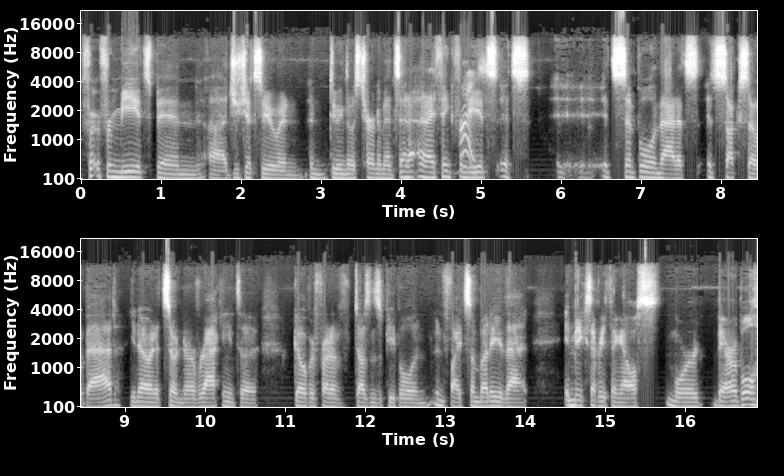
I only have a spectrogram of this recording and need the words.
for, for me it's been uh jiu-jitsu and and doing those tournaments and, and i think for me it's it's it's simple in that it's it sucks so bad you know and it's so nerve-wracking to go up in front of dozens of people and, and fight somebody that it makes everything else more bearable.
